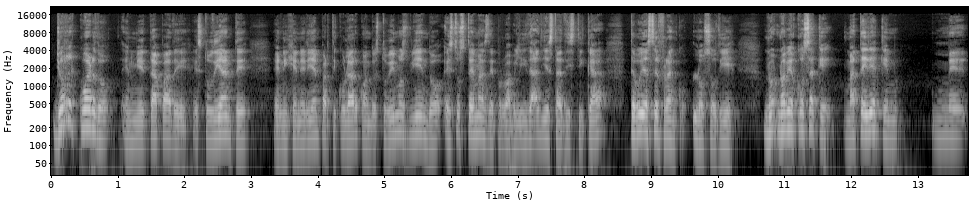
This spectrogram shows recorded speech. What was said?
Yo recuerdo en mi etapa de estudiante, en ingeniería en particular, cuando estuvimos viendo estos temas de probabilidad y estadística, te voy a ser franco, los odié. No, no había cosa que, materia que me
